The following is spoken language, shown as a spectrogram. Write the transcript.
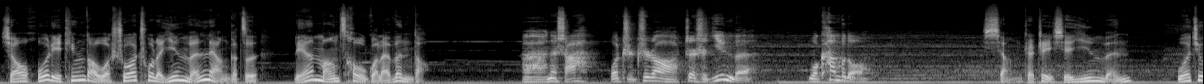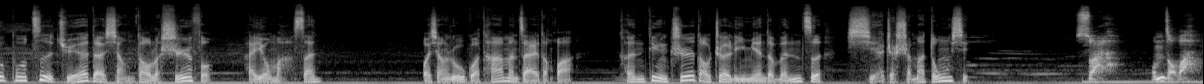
小狐狸听到我说出了“英文”两个字，连忙凑过来问道：“啊，那啥，我只知道这是英文，我看不懂。”想着这些英文，我就不自觉地想到了师傅，还有马三。我想，如果他们在的话，肯定知道这里面的文字写着什么东西。算了，我们走吧。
